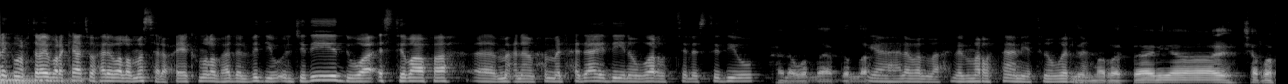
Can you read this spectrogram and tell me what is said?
عليكم ورحمة الله وبركاته، هلا والله وسهلا وحياكم الله بهذا الفيديو الجديد. واستضافة آه، معنا محمد حدايدي نورت الاستديو. هلا والله يا عبد الله. يا هلا والله للمرة الثانية تنورنا. للمرة الثانية تشرف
